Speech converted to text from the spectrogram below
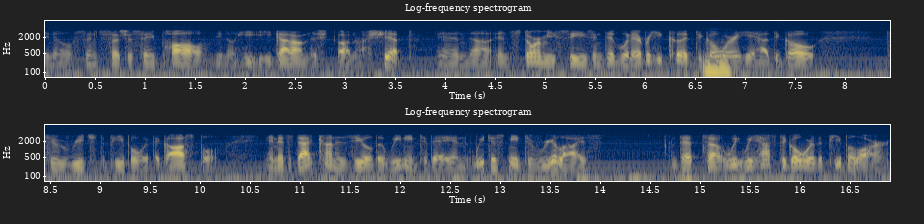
you know, such, such as Saint Paul, you know, he he got on the sh- on a ship in uh, in stormy seas and did whatever he could to go Mhm. where he had to go to reach the people with the gospel. And it's that kind of zeal that we need today, and we just need to realize that uh, we we have to go where the people are,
